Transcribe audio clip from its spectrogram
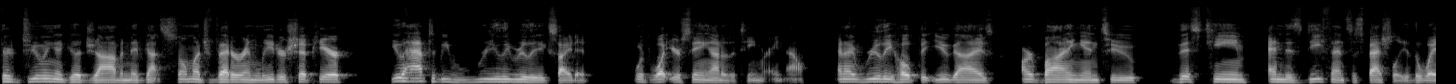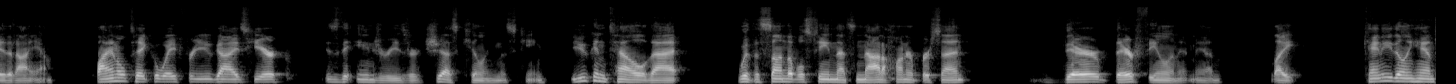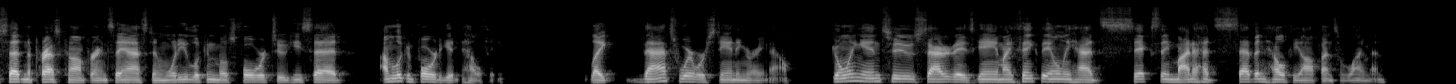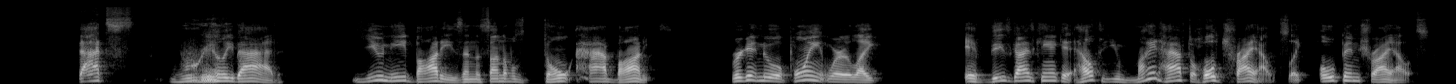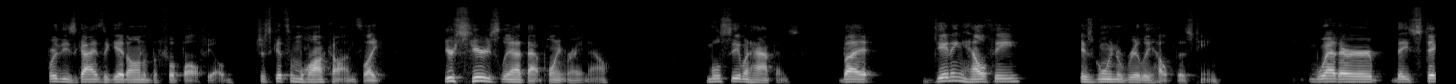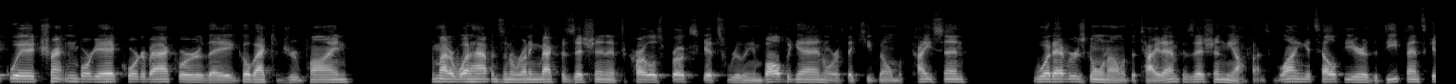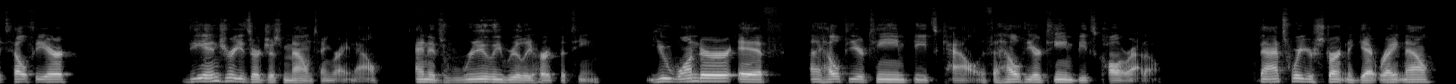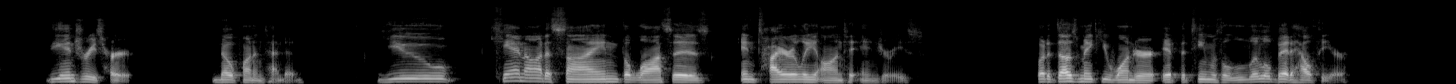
They're doing a good job and they've got so much veteran leadership here. You have to be really, really excited with what you're seeing out of the team right now. And I really hope that you guys are buying into this team and this defense, especially the way that I am. Final takeaway for you guys here is the injuries are just killing this team. You can tell that with the Sun Devils team that's not 100%, they're they're feeling it, man. Like Kenny Dillingham said in the press conference, they asked him, "What are you looking most forward to?" He said, "I'm looking forward to getting healthy." Like that's where we're standing right now. Going into Saturday's game, I think they only had 6, they might have had 7 healthy offensive linemen. That's really bad you need bodies, and the Sun Devils don't have bodies. We're getting to a point where, like, if these guys can't get healthy, you might have to hold tryouts, like open tryouts for these guys to get onto the football field. Just get some walk ons. Like, you're seriously at that point right now. We'll see what happens. But getting healthy is going to really help this team. Whether they stick with Trenton Bourguet quarterback or they go back to Drew Pyne, no matter what happens in a running back position, if Carlos Brooks gets really involved again, or if they keep going with Kyson, whatever's going on with the tight end position, the offensive line gets healthier, the defense gets healthier. The injuries are just mounting right now, and it's really, really hurt the team. You wonder if a healthier team beats Cal, if a healthier team beats Colorado. That's where you're starting to get right now. The injuries hurt. No pun intended. You cannot assign the losses entirely onto injuries. But it does make you wonder if the team was a little bit healthier,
